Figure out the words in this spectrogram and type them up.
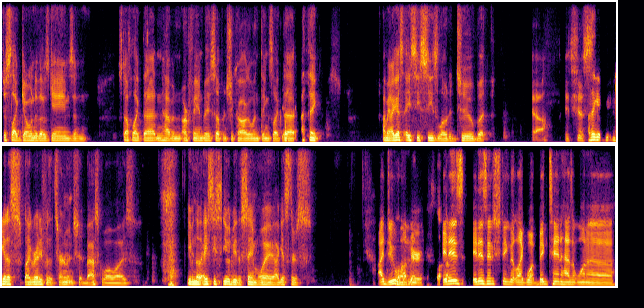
Just like going to those games and stuff like that, and having our fan base up in Chicago and things like that. I think. I mean, I guess ACC's loaded too, but Yeah. It's just I think it get us like ready for the tournament and shit basketball wise. Even though ACC would be the same way, I guess there's I do a lot of wonder. It is it is interesting that like what Big Ten hasn't won a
